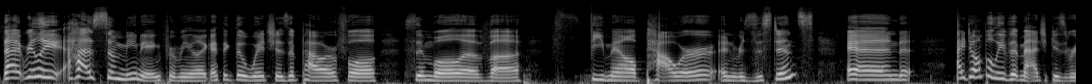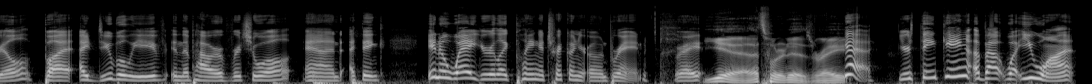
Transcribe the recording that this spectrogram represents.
that really has some meaning for me. Like, I think the witch is a powerful symbol of uh, female power and resistance, and I don't believe that magic is real, but I do believe in the power of ritual. And I think, in a way, you're like playing a trick on your own brain, right? Yeah, that's what it is, right? Yeah. You're thinking about what you want.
